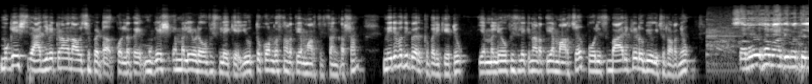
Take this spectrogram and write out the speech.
മുകേഷ് രാജിവെക്കണമെന്നാവശ്യപ്പെട്ട് കൊല്ലത്തെ മുകേഷ് എം എൽ എയുടെ ഓഫീസിലേക്ക് യൂത്ത് കോൺഗ്രസ് നടത്തിയ മാർച്ചിൽ സംഘർഷം. നിരവധി പേർക്ക് പരിക്കേറ്റു. എം എൽ എ ഓഫീസിലേക്ക് നടത്തിയ മാർച്ച് പോലീസ് ബാരിക്കേഡ് ഉപയോഗിച്ച് തടഞ്ഞു. സമൂഹ മാധ്യമത്തിൽ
